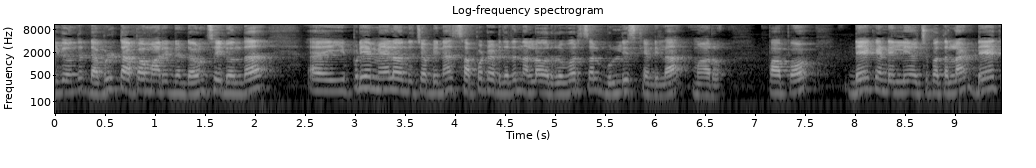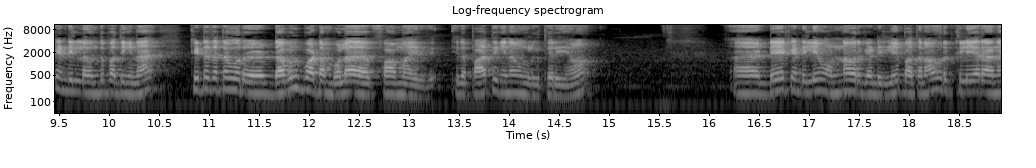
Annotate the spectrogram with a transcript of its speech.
இது வந்து டபுள் டாப்பாக மாறிட்டு டவுன் சைடு வந்தால் இப்படியே மேலே வந்துச்சு அப்படின்னா சப்போர்ட் எடுத்துகிட்டு நல்லா ஒரு ரிவர்சல் புல்லிஸ் கேண்டிலாக மாறும். பார்ப்போம். டே கேண்டில்லையும் வச்சு பார்த்துடலாம். டே கேண்டிலில் வந்து பார்த்தீங்கன்னா கிட்டத்தட்ட ஒரு டபுள் பாட்டம் போல் ஃபார்ம் ஆயிருக்கு. இதை பார்த்தீங்கன்னா உங்களுக்கு தெரியும். டே கேண்டில்லையும் ஒன் ஹவர் கேண்டில்லையும் பார்த்தோன்னா ஒரு கிளியரான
